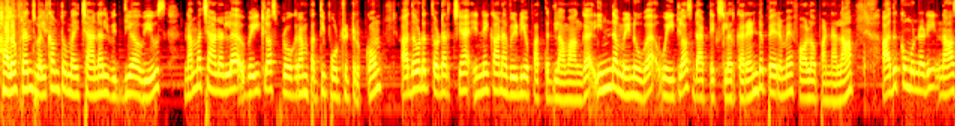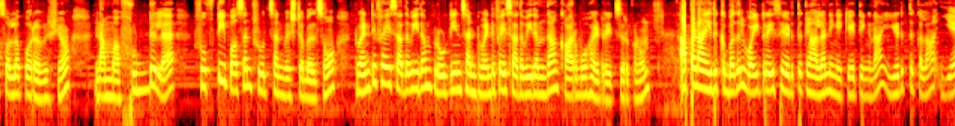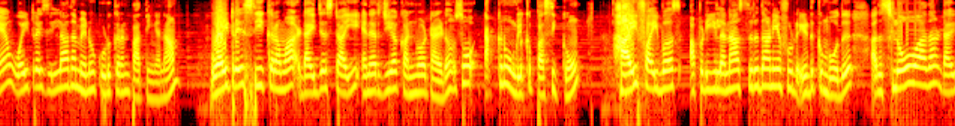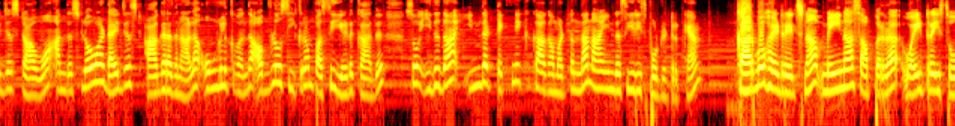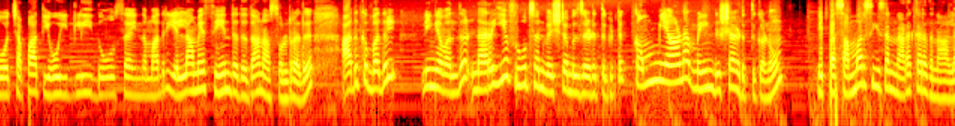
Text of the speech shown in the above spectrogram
Hello friends welcome to my channel Vidya Views நம்ம சேனலில் weight loss program பற்றி போட்டுட்ருக்கோம் அதோட தொடர்ச்சியாக இன்றைக்கான வீடியோ பார்த்துடலாம் வாங்க. இந்த மெனுவை வெயிட் லாஸ் டாப்டெக்ஸில் இருக்க ரெண்டு பேருமே ஃபாலோ பண்ணலாம். அதுக்கு முன்னாடி நான் சொல்ல போகிற விஷயம் நம்ம ஃபுட்டில் ஃபிஃப்டி பர்சன்ட் ஃப்ரூட்ஸ் அண்ட் வெஜிடபிள்ஸும் டுவெண்ட்டி ஃபைவ் சதவீதம் ப்ரோட்டீன்ஸ் அண்ட் டுவெண்ட்டி ஃபைவ் சதவீதம் தான் கார்போஹைட்ரேட்ஸ் இருக்கணும். அப்போ நான் இதுக்கு பதில் ஒயிட் ரைஸே எடுத்துக்கலாம்ல நீங்கள் கேட்டிங்கன்னா எடுத்துக்கலாம். ஏன் ஒயிட் ரைஸ் இல்லாத மெனு கொடுக்குறேன்னு பார்த்தீங்கன்னா ஒயிட் ரைஸ் சீக்கிரமாக டைஜஸ்ட் ஆகி எனர்ஜியாக கன்வெர்ட் ஆகிடும் ஸோ டக்குன்னு உங்களுக்கு பசிக்கும். ஹை ஃபைபர்ஸ் அப்படி இல்லைன்னா சிறுதானிய ஃபுட் எடுக்கும்போது அது ஸ்லோவாக தான் டைஜஸ்ட் ஆகும். அந்த ஸ்லோவாக டைஜஸ்ட் ஆகிறதுனால உங்களுக்கு வந்து அவ்வளோ சீக்கிரம் பசி எடுக்காது. ஸோ இதுதான் இந்த டெக்னிக்காக மட்டும்தான் நான் இந்த சீரீஸ் போட்டுட்ருக்கேன் கார்போஹைட்ரேட்ஸ்னால் மெயினாக சாப்பிட்ற ஒயிட் ரைஸோ சப்பாத்தியோ இட்லி தோசை இந்த மாதிரி எல்லாமே சேர்ந்தது தான் நான் சொல்கிறது அதுக்கு பதில் நீங்கள் வந்து நிறைய ஃப்ரூட்ஸ் அண்ட் வெஜிடபிள்ஸ் எடுத்துக்கிட்டு கம்மியான மெயின் டிஷ்ஷாக எடுத்துக்கணும். இப்போ சம்மர் சீசன் நடக்கிறதுனால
